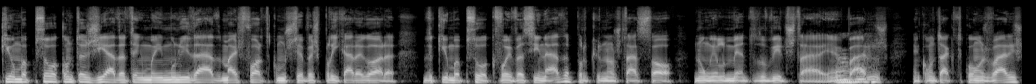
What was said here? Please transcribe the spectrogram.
que uma pessoa contagiada tem uma imunidade mais forte, como esteve a explicar agora, do que uma pessoa que foi vacinada, porque não está só num elemento do vírus, está em uhum. vários, em contacto com os vários,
